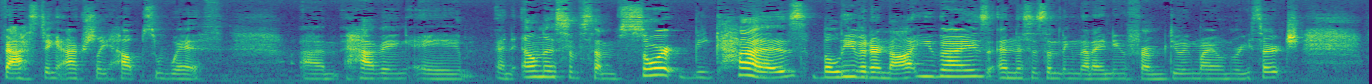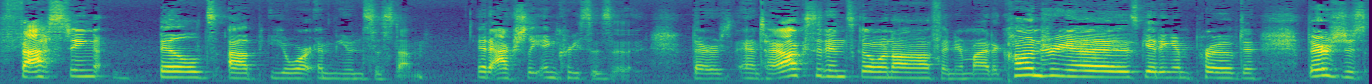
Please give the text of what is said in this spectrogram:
fasting actually helps with um, having a an illness of some sort because believe it or not you guys and this is something that I knew from doing my own research fasting builds up your immune system it actually increases it. There's antioxidants going off and your mitochondria is getting improved and there's just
